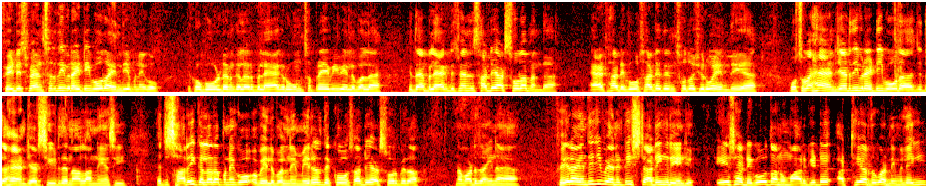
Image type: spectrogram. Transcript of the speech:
ਫਿਰ ਡਿਸਪੈਂਸਰ ਦੀ ਵੈਰਾਈਟੀ ਬਹੁਤ ਆ ਜਾਂਦੀ ਆਪਣੇ ਕੋਲ। ਦੇਖੋ golden colour black room spray ਵੀ ਅਵੇਲੇਬਲ ਹੈ ਜਿੱਦਾਂ ਬਲੈਕ ਡਿਸਪੈਂਸਰ 850 ਦਾ ਪੈਂਦਾ ਐਟ ਸਾਡੇ ਕੋਲ 350 ਤੋਂ ਸ਼ੁਰੂ ਹੋ ਜਾਂਦੇ ਆ ਉਸ ਤੋਂ ਬਾਅਦ ਹੈਂਡ ਜੈਟ ਦੀ ਵੈਰਾਈਟੀ ਬਹੁਤ ਆ, ਜਿੱਦਾਂ ਹੈਂਡ ਜੈਟ ਸੀਟ ਦੇ ਨਾਲ ਲਾਉਂਦੇ ਅਸੀਂ। ਇਹ 'ਚ ਸਾਰੇ ਕਲਰ ਆਪਣੇ ਕੋਲ ਅਵੇਲੇਬਲ ਨੇ। ਮਿਰਰ ਦੇਖੋ 850 ਰੁਪਏ ਦਾ ਨਵਾਂ ਡਿਜ਼ਾਈਨ ਆਇਆ। ਫਿਰ ਆ ਜਾਂਦੀ ਜੀ ਵੈਨਿਟੀ ਸਟਾਰਟਿੰਗ ਰੇਂਜ ਇਹ ਸਾਡੇ ਕੋਲ ਤੁਹਾਨੂੰ ਮਾਰਕੀਟ 8000 ਤੋਂ ਘੱਟ ਨਹੀਂ ਮਿਲੇਗੀ।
